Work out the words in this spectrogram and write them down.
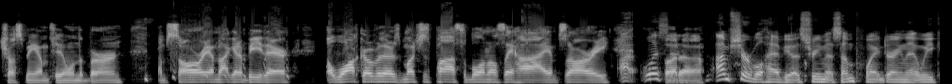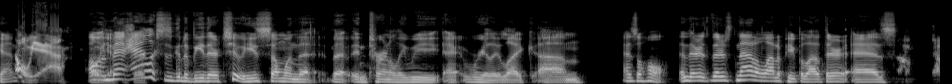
trust me, I'm feeling the burn. I'm sorry, I'm not going to be there. I'll walk over there as much as possible and I'll say hi. I'm sorry. Uh, listen, But, uh, I'm sure we'll have you at stream at some point during that weekend. Oh yeah. Oh, and yeah, Matt sure. Alex is going to be there too. He's someone that that internally we uh, really like um, as a whole. And there's there's not a lot of people out there as no.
